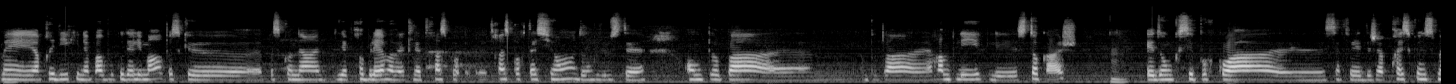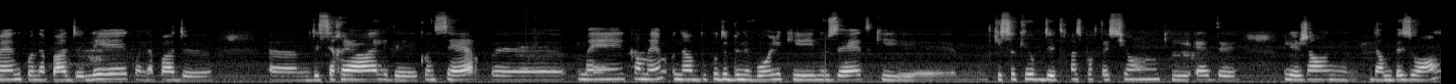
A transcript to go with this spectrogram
Mais après dire qu'il n'y a pas beaucoup d'aliments parce que parce qu'on a des problèmes avec la transportation, donc juste euh, on peut pas euh, on peut pas remplir les stockages. Hmm. Et donc, c'est pourquoi ça fait déjà presque une semaine qu'on n'a pas de lait, qu'on n'a pas de, de céréales, des conserves. mais quand même, on a beaucoup de bénévoles qui nous aident, qui, qui s'occupent de transportation, qui aident les gens dans le besoin.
